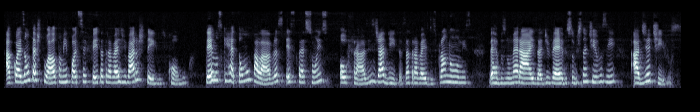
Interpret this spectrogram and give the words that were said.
A coesão textual também pode ser feita através de vários termos, como termos que retomam palavras, expressões ou frases já ditas através dos pronomes, verbos numerais, advérbios, substantivos e adjetivos.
